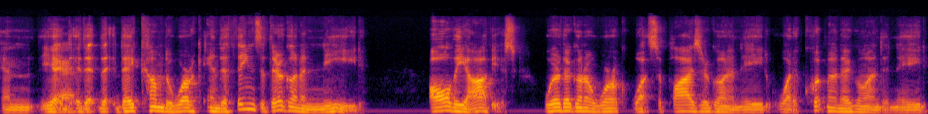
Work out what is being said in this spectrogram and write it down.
and yeah, yeah. They, they come to work and the things that they're going to need all the obvious where they're going to work what supplies they're going to need what equipment they're going to need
